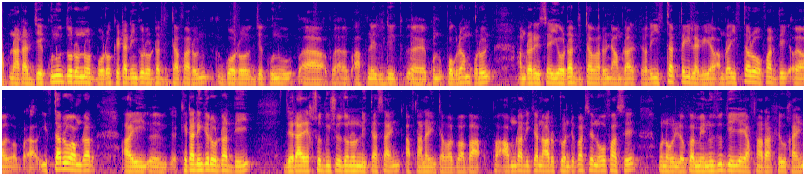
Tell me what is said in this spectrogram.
আপনারা যে কোনো ধরনের বড় ক্যাটারিংয়ের অর্ডার দিতে পারেন, গড় যে কোনো আপনি যদি কোনো প্রোগ্রাম করেন, আমরা এই অর্ডার দিতে পারেন। আমরা ইফতার থেকে লাগে। আমরা ইফতারও অফার দিই ইফতারও আমরা এই ক্যাটারিংয়ের অর্ডার দিই। যারা একশো, দুইশো জনের নিতে চান আপনারা নিতে পারবা। বা আমরা এখানে আরও টোয়েন্টি পার্সেন্ট অফ আছে। মনে হইল মেনু যদি আপনারা কেউ খাইন,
